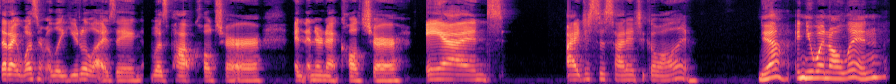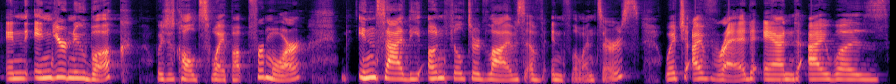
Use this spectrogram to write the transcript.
that I wasn't really utilizing was pop culture and internet culture. And I just decided to go all in. Yeah. And you went all in. in in your new book, which is called Swipe Up for More Inside the Unfiltered Lives of Influencers, which I've read and I was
